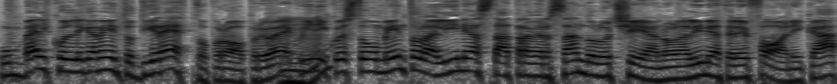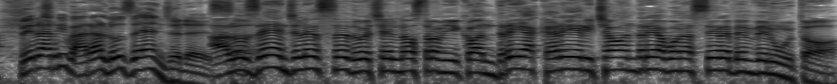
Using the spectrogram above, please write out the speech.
un bel collegamento diretto proprio eh? mm-hmm. quindi in questo momento la linea sta attraversando l'oceano la linea telefonica. Per arrivare a Los Angeles. A Los Angeles dove c'è il nostro amico Andrea Careri. Ciao Andrea buonasera e benvenuto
